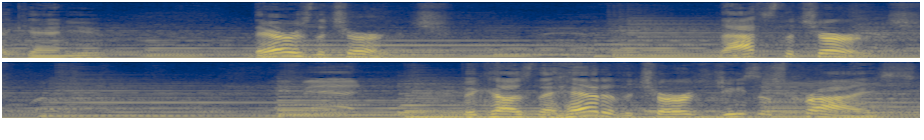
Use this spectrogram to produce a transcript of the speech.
Just a little bit, can you? There's the church. That's the church. Amen. Because the head of the church, Jesus Christ,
